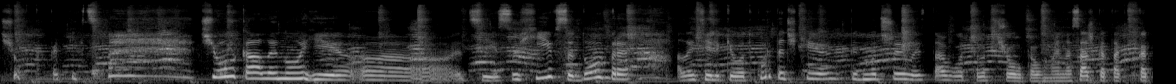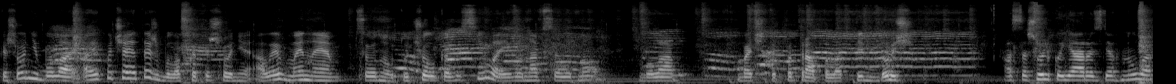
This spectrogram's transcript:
Чолка, капець. Чолка, але ноги е, ці сухі, все добре. Але тільки от курточки підмочили, та от, от чолка в мене. Сашка так в капюшоні була, а хоча я теж була в капюшоні, але в мене все одно тут чолка висіла і вона все одно була, бачите, потрапила під дощ. А Сашульку я роздягнула.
